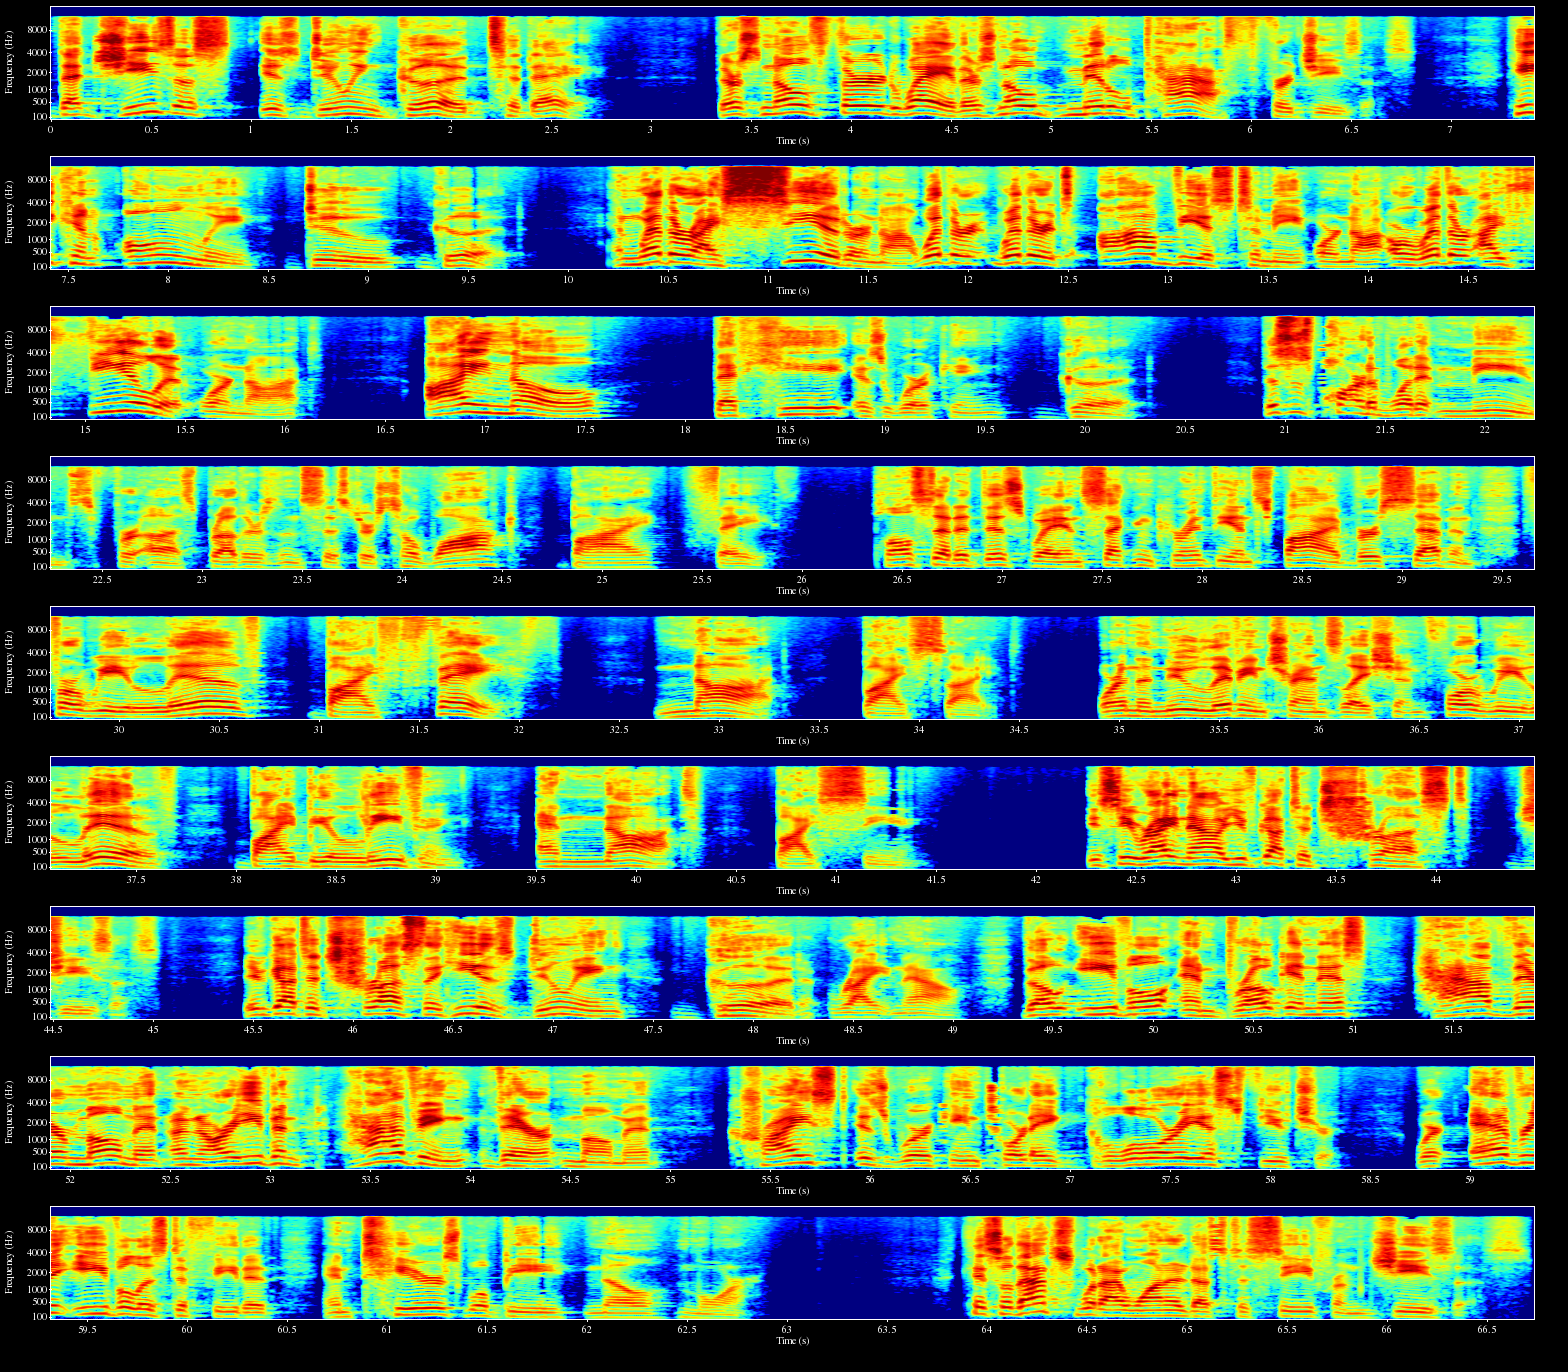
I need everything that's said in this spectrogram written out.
that Jesus is doing good today. There's no third way, there's no middle path for Jesus. He can only do good. And whether I see it or not, whether, whether it's obvious to me or not, or whether I feel it or not, I know that He is working good. This is part of what it means for us, brothers and sisters, to walk by faith. Paul said it this way in 2 Corinthians 5, verse 7 For we live by faith, not by sight. Or in the New Living Translation, For we live by believing and not by seeing. You see, right now, you've got to trust Jesus. You've got to trust that He is doing good right now. Though evil and brokenness have their moment and are even having their moment, Christ is working toward a glorious future where every evil is defeated and tears will be no more. Okay, so that's what I wanted us to see from Jesus.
